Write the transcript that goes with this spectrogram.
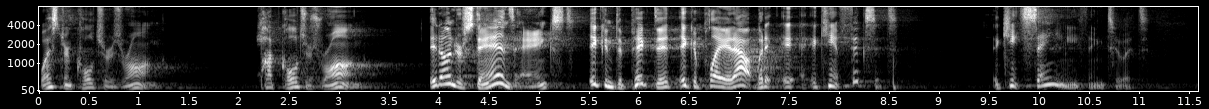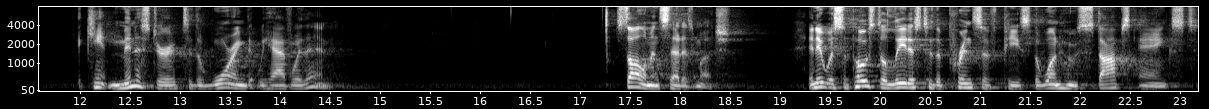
Western culture is wrong. Pop culture is wrong. It understands angst, it can depict it, it can play it out, but it, it, it can't fix it. It can't say anything to it. It can't minister to the warring that we have within. Solomon said as much. And it was supposed to lead us to the Prince of Peace, the one who stops angst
